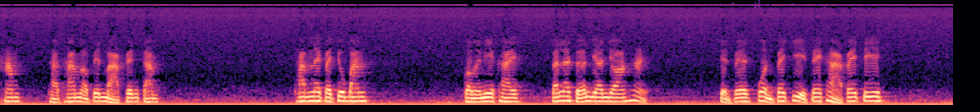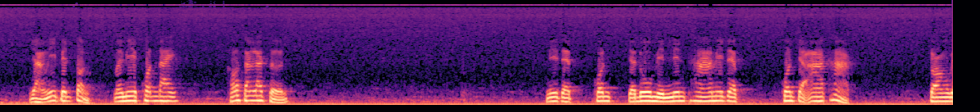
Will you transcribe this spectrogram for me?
ทำถ้าทำเราเป็นบาปเป็นกรรมทำในปัจจุบัน ก็ไม่มีใครสรรเสริญเยินยอให้เช่นไปพ่นไปจี้ไปข่าไปตี อย่างนี้เป็นต้น ไม่มีคนใด เขาสรรเสริญมีแต่ คนจะดูหมิ่นนินทามีแต่คนจะอาฆาตจองเว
